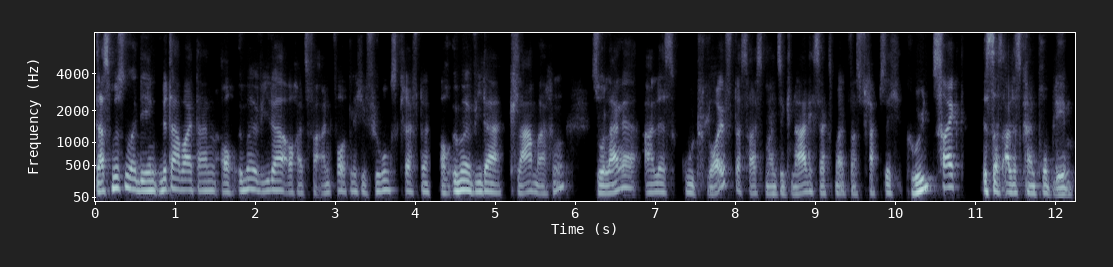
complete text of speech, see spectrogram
Das müssen wir den Mitarbeitern auch immer wieder, auch als verantwortliche Führungskräfte, auch immer wieder klar machen, Solange alles gut läuft, das heißt, mein Signal, ich sage es mal etwas flapsig, grün zeigt, ist das alles kein Problem.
